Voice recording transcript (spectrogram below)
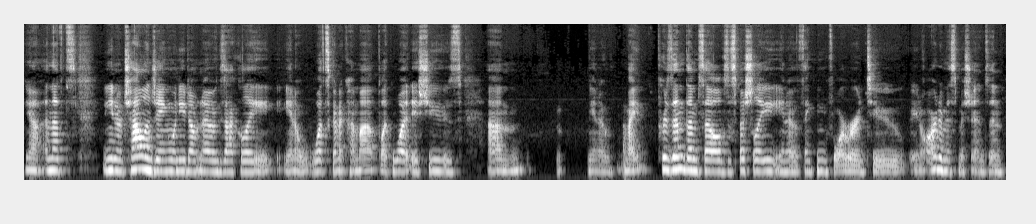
yeah and that's you know challenging when you don't know exactly you know what's going to come up like what issues um, you know might present themselves especially you know thinking forward to you know artemis missions and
